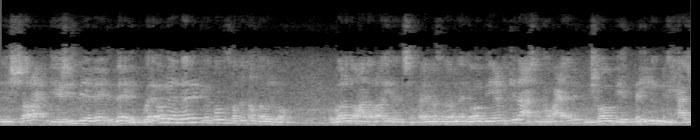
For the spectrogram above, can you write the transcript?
إن الشرع بيجيز لي ذلك. ولولا ذلك لكنت في أول الوقت. وبرضه على رأي الشافعية مثلا قلنا اللي هو بيعمل كده عشان هو عارف مش هو بيستهين بالحج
